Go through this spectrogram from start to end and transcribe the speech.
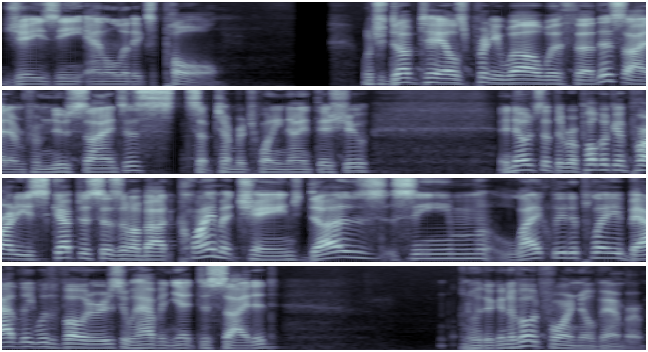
JZ Analytics poll, which dovetails pretty well with uh, this item from New Scientist, September 29th issue. It notes that the Republican Party's skepticism about climate change does seem likely to play badly with voters who haven't yet decided on who they're going to vote for in November.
